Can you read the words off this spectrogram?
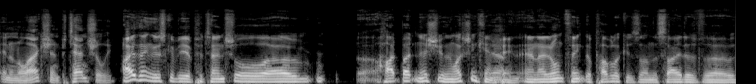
in an election potentially. I think this could be a potential. Uh, hot button issue in the election campaign, yeah. and I don't think the public is on the side of uh,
